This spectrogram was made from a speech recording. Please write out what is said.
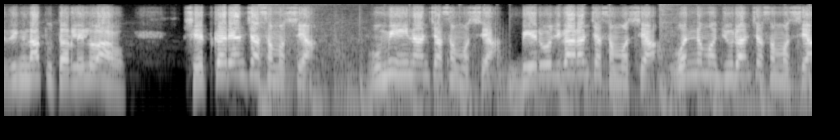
रिंगणात उतरलेलो आहो. शेतकऱ्यांच्या समस्या भूमिहीनांच्या समस्या बेरोजगारांच्या समस्या वन्य मजुरांच्या समस्या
